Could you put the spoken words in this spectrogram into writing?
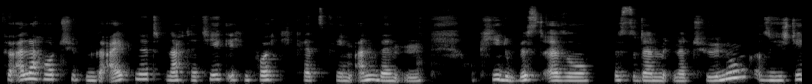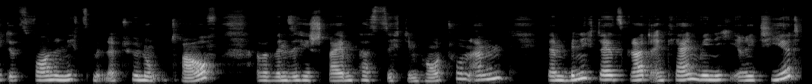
Für alle Hauttypen geeignet. Nach der täglichen Feuchtigkeitscreme anwenden. Okay, du bist also bist du dann mit einer Tönung. Also hier steht jetzt vorne nichts mit einer Tönung drauf, aber wenn sie hier schreiben, passt sich dem Hautton an, dann bin ich da jetzt gerade ein klein wenig irritiert.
